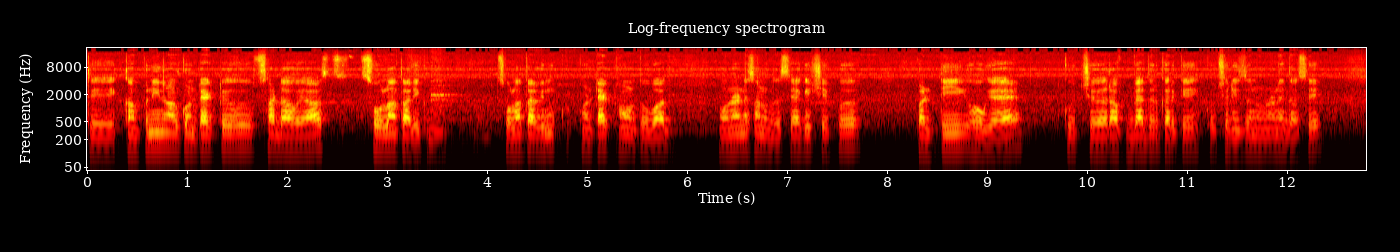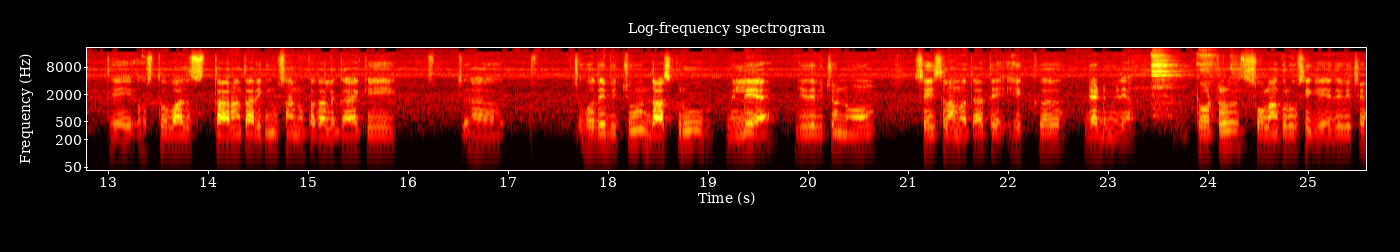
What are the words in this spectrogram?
ਤੇ ਕੰਪਨੀ ਨਾਲ ਕੰਟੈਕਟ ਸਾਡਾ ਹੋਇਆ 16 ਤਾਰੀਖ ਨੂੰ। 16 ਤਾਰੀਖ ਨੂੰ ਕੰਟੈਕਟ ਹੋਣ ਤੋਂ ਬਾਅਦ ਉਹਨਾਂ ਨੇ ਸਾਨੂੰ ਦੱਸਿਆ ਕਿ ਸ਼ਿਪ ਪਲਟੀ ਹੋ ਗਿਆ ਹੈ। ਕੁਝ ਰਫ ਵੈਦਰ ਕਰਕੇ ਕੁਝ ਰੀਜ਼ਨ ਉਹਨਾਂ ਨੇ ਦੱਸੇ। ਤੇ ਉਸ ਤੋਂ ਬਾਅਦ 17 ਤਾਰੀਖ ਨੂੰ ਸਾਨੂੰ ਪਤਾ ਲੱਗਾ ਹੈ ਕਿ ਉਹਦੇ ਵਿੱਚੋਂ 10 ਕਰੂ ਮਿਲੇ ਹੈ, ਜਿਹਦੇ ਵਿੱਚੋਂ 9 ਸਹੀ ਸਲਾਮਤ ਹੈ ਤੇ ਇੱਕ ਡੈੱਡ ਮਿਲਿਆ। ਟੋਟਲ 16 ਕਰੂ ਸੀਗੇ ਇਹਦੇ ਵਿੱਚ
